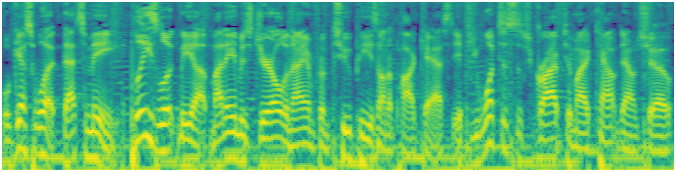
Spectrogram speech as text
Well, guess what? That's me. Please look me up. My name is Gerald, and I am from Two Peas on a Podcast. If you want to subscribe to my countdown show,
